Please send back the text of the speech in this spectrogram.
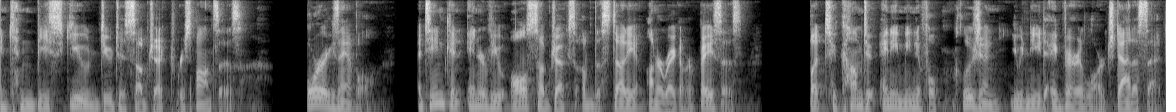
and can be skewed due to subject responses. For example, a team can interview all subjects of the study on a regular basis, but to come to any meaningful conclusion, you would need a very large dataset.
